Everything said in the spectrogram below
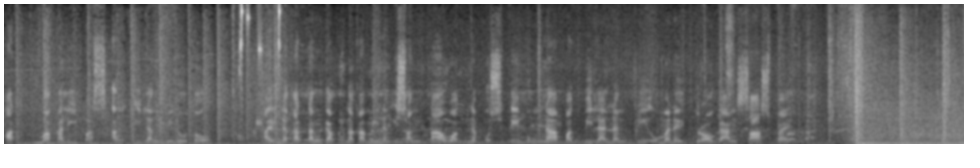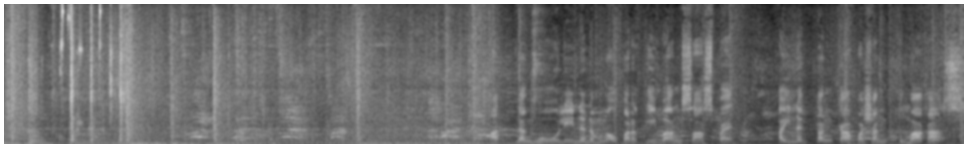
At makalipas ang ilang minuto, ay nakatanggap na kami ng isang tawag na positibong napagbilan ng di umano'y droga ang suspect. At nang huli na ng mga operatiba ang suspect, ay nagtangka pa siyang tumakas.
